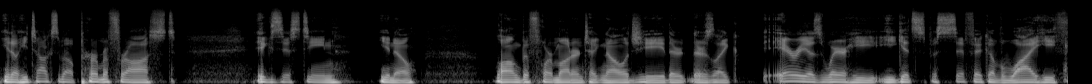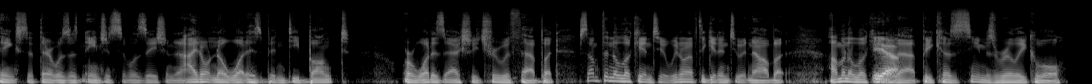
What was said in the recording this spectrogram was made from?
You know, he talks about permafrost existing, you know, long before modern technology. There there's like areas where he he gets specific of why he thinks that there was an ancient civilization and I don't know what has been debunked or what is actually true with that, but something to look into. We don't have to get into it now, but I'm going to look into Yeah. that because it seems really cool.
